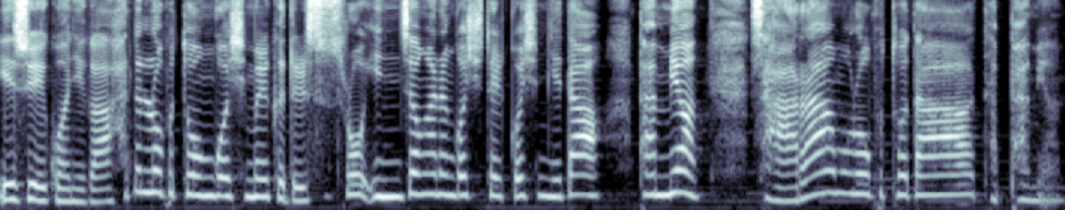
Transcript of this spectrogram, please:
예수의 권위가 하늘로부터 온 것임을 그들 스스로 인정하는 것이 될 것입니다. 반면 사람으로부터다 답하면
